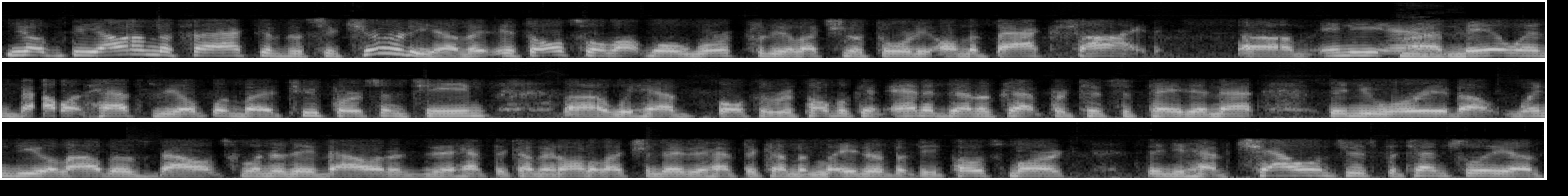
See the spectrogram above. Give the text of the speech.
you know, beyond the fact of the security of it, it's also a lot more work for the election authority on the back side. Um, any uh, mail-in ballot has to be opened by a two-person team. Uh, we have both a Republican and a Democrat participate in that. Then you worry about when do you allow those ballots? When are they valid? Or do they have to come in on election day? Do they have to come in later but be postmarked? Then you have challenges potentially of,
